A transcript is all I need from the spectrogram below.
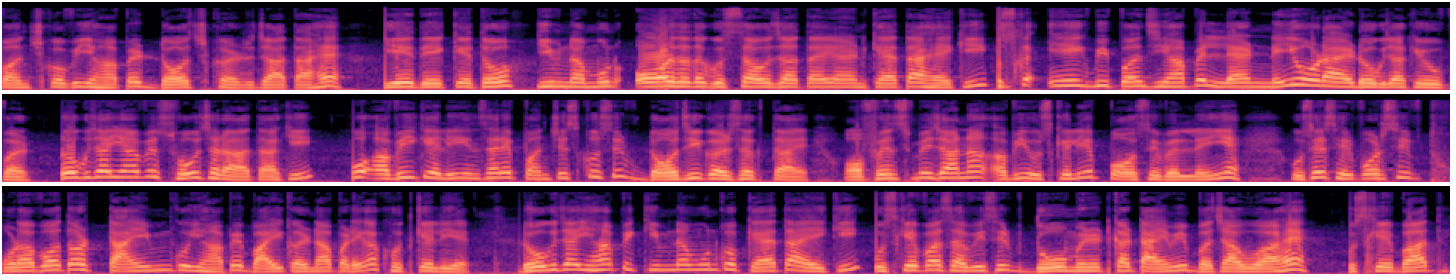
पंच को भी यहाँ पे डॉच कर जाता है। ये देख के तो किम नमून और ज़्यादा गुस्सा हो जाता है एंड कहता है कि उसका एक भी पंच यहाँ पे लैंड नहीं हो रहा है डोगजा के ऊपर। डोगजा यहाँ पे सोच रहा था कि वो अभी के लिए इन सारे पंचेस को सिर्फ़ डॉज ही कर सकता है। ऑफेंस में जाना अभी उसके लिए पॉसिबल नहीं है। उसे सिर्फ़ और सिर्फ़ थोड़ा बहुत और टाइम को यहाँ पे बाई करना पड़ेगा खुद के लिए। डोगजा यहाँ पे किम नमून को कहता है कि उसके पास अभी सिर्फ़ दो मिनट का टाइम ही बचा हुआ है। उसके बाद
